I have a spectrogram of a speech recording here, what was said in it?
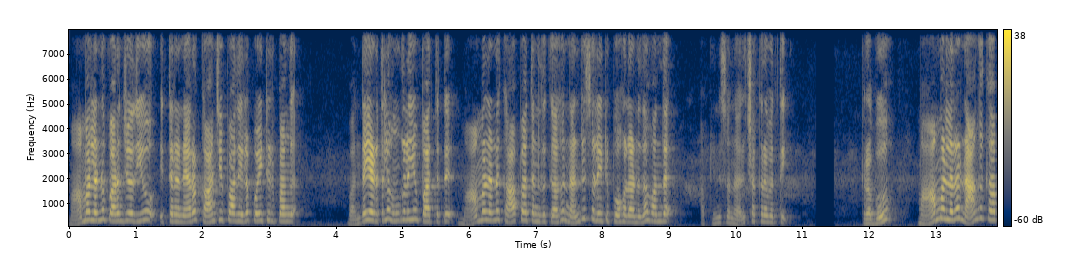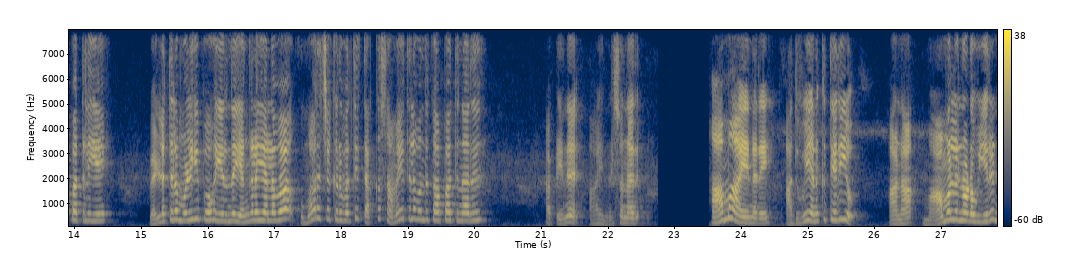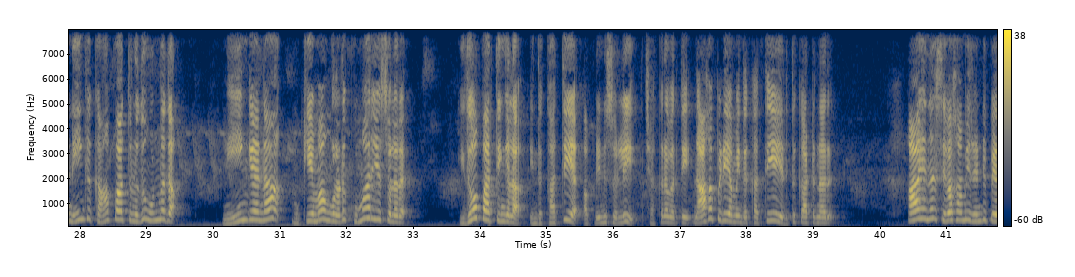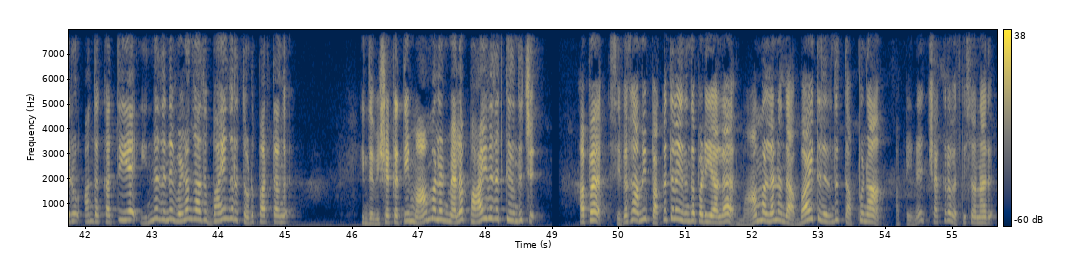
மாமல்லனும் பரஞ்சோதியும் இத்தனை நேரம் காஞ்சி பாதையில் போயிட்டு இருப்பாங்க. வந்த இடத்துல உங்களையும் பார்த்துட்டு மாமல்லனை காப்பாற்றினதுக்காக நன்றி சொல்லிட்டு போகலான்னு தான் வந்தேன். அப்படின்னு சொன்னார் சக்கரவர்த்தி. பிரபு மாமல்லரை நாங்கள் காப்பாற்றலையே வெள்ளத்தில் முழுகி போக இருந்த எங்களை அல்லவா குமார சக்கரவர்த்தி தக்க சமயத்தில் வந்து காப்பாற்றினாரு அப்படின்னு ஆயனர் சொன்னார். ஆமாம் ஆயனரே அதுவும் எனக்கு தெரியும். ஆனால் மாமல்லனோட உயிரை நீங்கள் காப்பாற்றுனதும் உண்மைதான். நீங்கன்னா முக்கியமாக உங்களோட குமாரியை சொல்லற இதோ பார்த்தீங்களா? இந்த கத்தியை அப்படின்னு சொல்லி சக்கரவர்த்தி நாகப்பிடி அமைந்த கத்தியை எடுத்து காட்டினார். ஆயனர் சிவகாமி ரெண்டு பேரும் அந்த கத்தியை இன்னதுன்னு விளங்காத பயங்கரத்தோடு பார்த்தாங்க. இந்த விஷக்கத்தி மாமல்லன் மேலே பாய்வதற்கு இருந்துச்சு. அப்போ சிவகாமி பக்கத்தில் இருந்தபடியால் மாமல்லன் அந்த அபாயத்திலிருந்து தப்புனா? அப்படின்னு சக்கரவர்த்தி சொன்னார்.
